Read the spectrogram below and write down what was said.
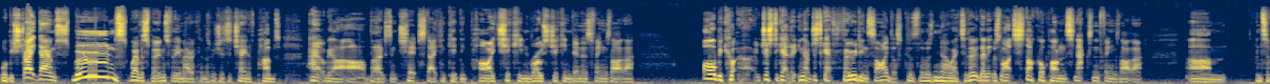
we'll be straight down Spoons, Wetherspoons for the Americans, which is a chain of pubs, and it'll be like, oh, burgers and chips, steak and kidney pie, chicken, roast chicken dinners, things like that. All because just to get the, you know, just to get food inside us because there was nowhere to do. Then it was like stuck up on snacks and things like that, um, and su-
